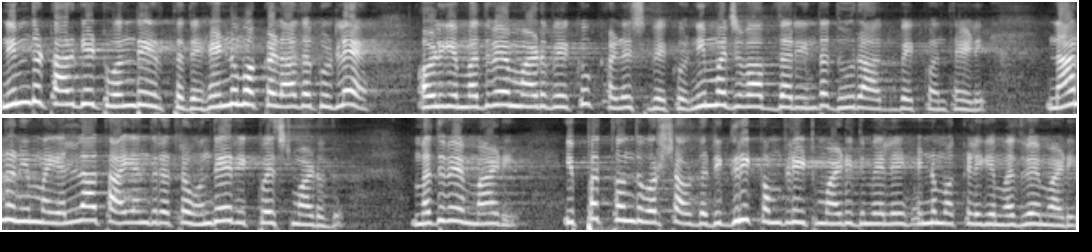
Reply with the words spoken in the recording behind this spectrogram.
ನಿಮ್ಮದು ಟಾರ್ಗೆಟ್ ಒಂದೇ ಇರ್ತದೆ. ಹೆಣ್ಣು ಮಕ್ಕಳಾದ ಕೂಡಲೇ ಅವಳಿಗೆ ಮದುವೆ ಮಾಡಬೇಕು, ಕಳಿಸ್ಬೇಕು. ನಿಮ್ಮ ಜವಾಬ್ದಾರಿಯಿಂದ ದೂರ ಆಗಬೇಕು ಅಂತ ಹೇಳಿ. ನಾನು ನಿಮ್ಮ ಎಲ್ಲ ತಾಯಂದಿರ ಹತ್ರ ಒಂದೇ ರಿಕ್ವೆಸ್ಟ್ ಮಾಡೋದು. ಮದುವೆ ಮಾಡಿ. ಇಪ್ಪತ್ತೊಂದು ವರ್ಷ ಅವ್ರದ್ದು ಡಿಗ್ರಿ ಕಂಪ್ಲೀಟ್ ಮಾಡಿದ ಮೇಲೆ ಹೆಣ್ಣು ಮಕ್ಕಳಿಗೆ ಮದುವೆ ಮಾಡಿ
